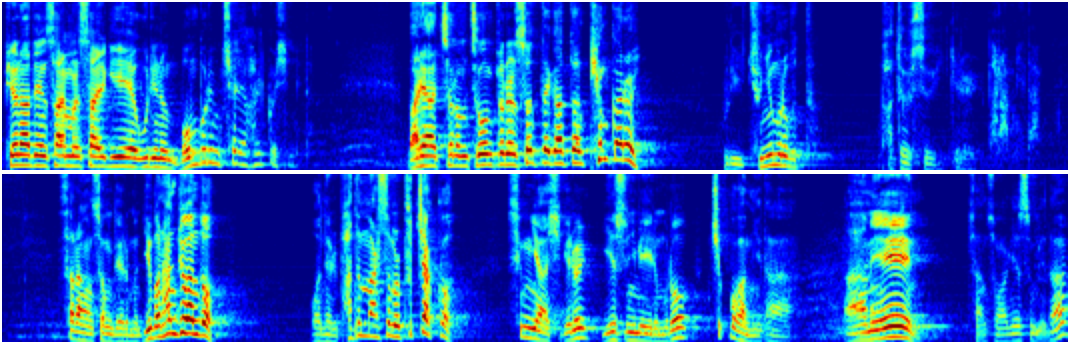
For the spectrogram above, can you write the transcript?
변화된 삶을 살기 위해 우리는 몸부림쳐야 할 것입니다. 마리아처럼 좋은 편을 선택했던 평가를 우리 주님으로부터 받을 수 있기를 바랍니다. 사랑하는 성도 여러분, 이번 한 주간도 오늘 받은 말씀을 붙잡고 승리하시기를 예수님의 이름으로 축복합니다. 아멘. 찬송하겠습니다.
